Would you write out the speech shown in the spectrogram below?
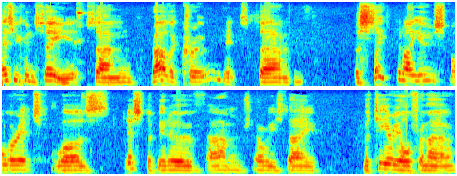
As you can see, it's um, rather crude. It's um, the seat that I used for it was just a bit of, um, shall we say, material from a,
